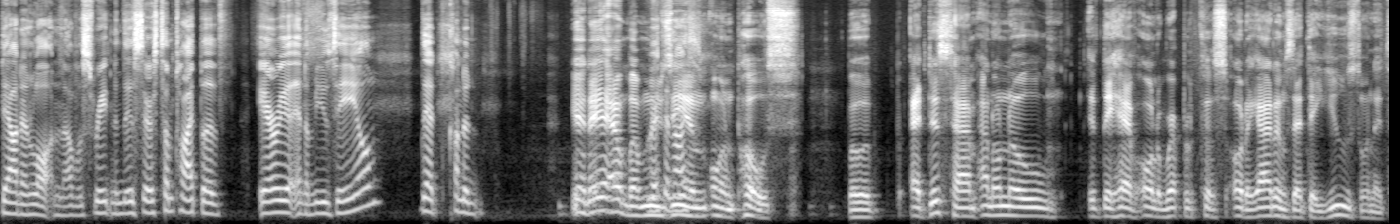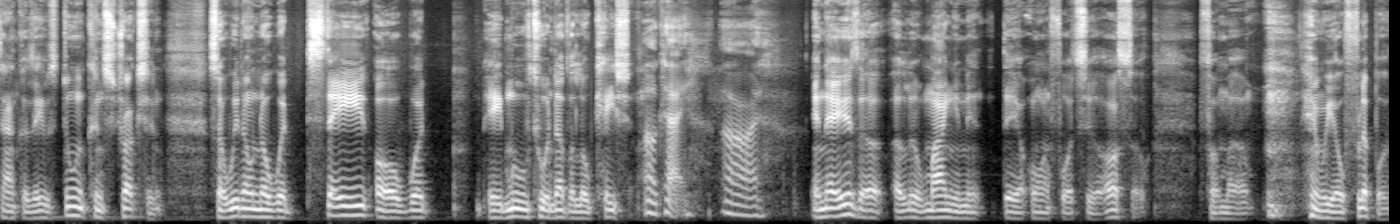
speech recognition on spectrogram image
down in Lawton? I was reading. Is there some type of area in a museum that kind of Yeah, they have a museum on post, but at this time, I don't know if they have all the replicas or the items that they used during that time because they was doing construction. So we don't know what stayed or what they moved to another location. okay? All right. And there is a, a little monument there on Fort Sill also from uh, Henry O. Flipper,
